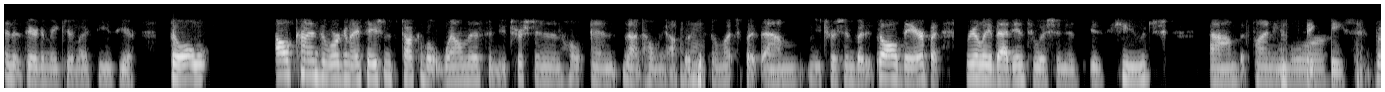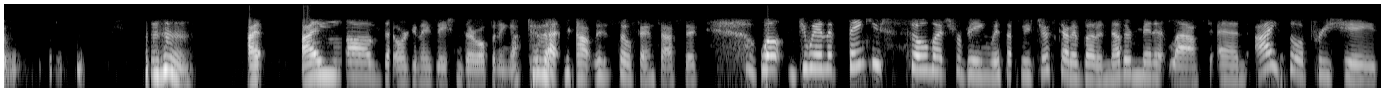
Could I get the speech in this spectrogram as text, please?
and it's there to make your life easier. So all kinds of organizations talk about wellness and nutrition and ho- and not homeopathy mm-hmm. so much, but um, nutrition. But it's all there. But really, that intuition is is huge. Um, but finding more, but Mm-hmm. I I love that organizations are opening up to that now. It's so fantastic. Well, Joanna, thank you so much for being with us. We've just got about another minute left, and I so appreciate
